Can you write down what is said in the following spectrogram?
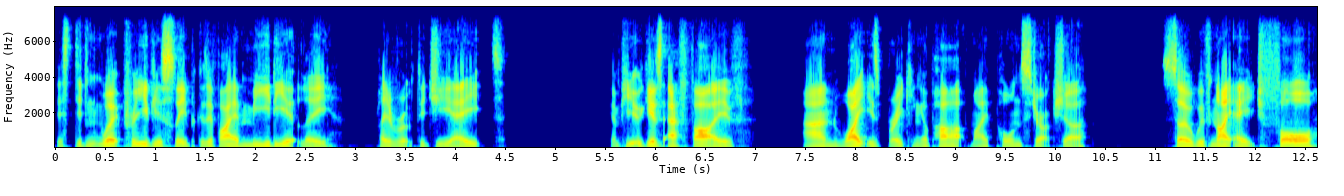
This didn't work previously because if I immediately play rook to g8. Computer gives f5, and white is breaking apart my pawn structure. So with knight h4,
